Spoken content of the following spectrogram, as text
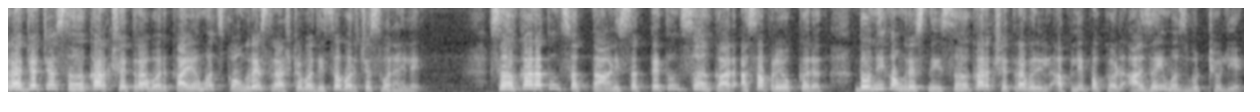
राज्याच्या सहकार क्षेत्रावर कायमच काँग्रेस राष्ट्रवादीचं वर्चस्व राहिले. सहकारातून सत्ता आणि सत्तेतून सहकार असा प्रयोग करत दोन्ही काँग्रेसनी सहकार क्षेत्रावरील आपली पकड आजही मजबूत ठेवली आहे.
